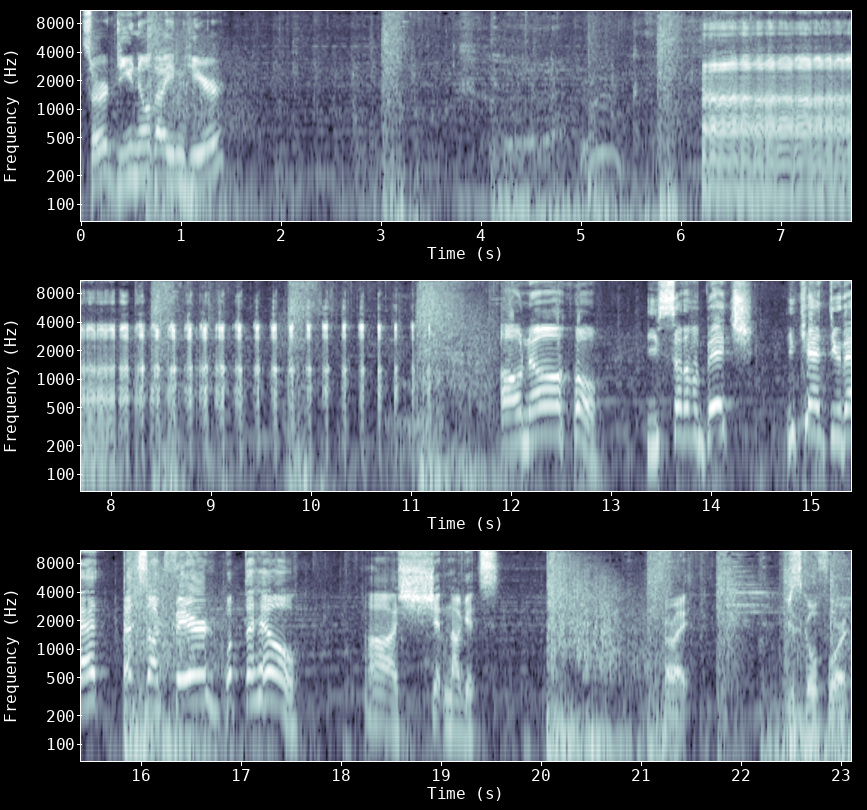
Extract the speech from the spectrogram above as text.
Sir, do you know that I'm here? oh no! You son of a bitch! You can't do that! That's not fair! What the hell? Ah, oh, shit nuggets. Alright. Just go for it.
